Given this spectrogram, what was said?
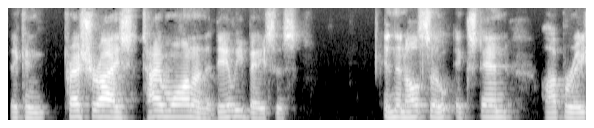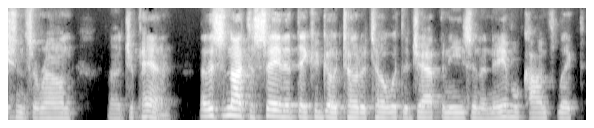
They can pressurize Taiwan on a daily basis and then also extend operations around uh, Japan. Now, this is not to say that they could go toe to toe with the Japanese in a naval conflict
